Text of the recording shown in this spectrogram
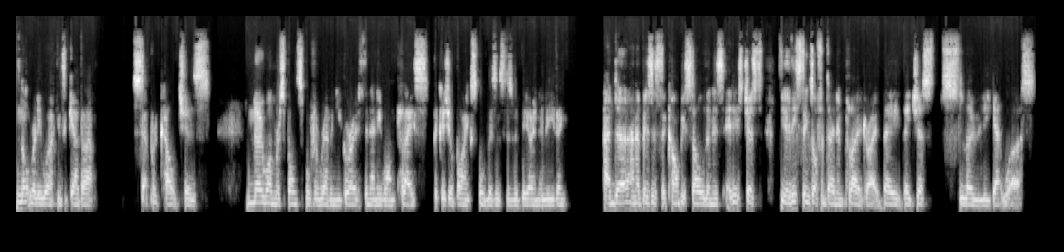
not really working together, separate cultures, no one responsible for revenue growth in any one place because you're buying small businesses with the owner leaving. And, uh, and a business that can't be sold and is, it's just, you know, these things often don't implode, right? They, they just slowly get worse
